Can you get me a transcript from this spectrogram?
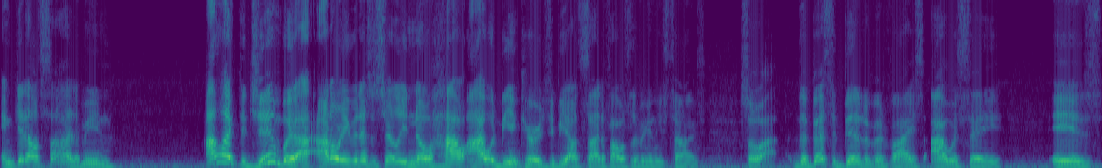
and get outside? I mean, I like the gym, but I, I don't even necessarily know how I would be encouraged to be outside if I was living in these times. So the best bit of advice I would say is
